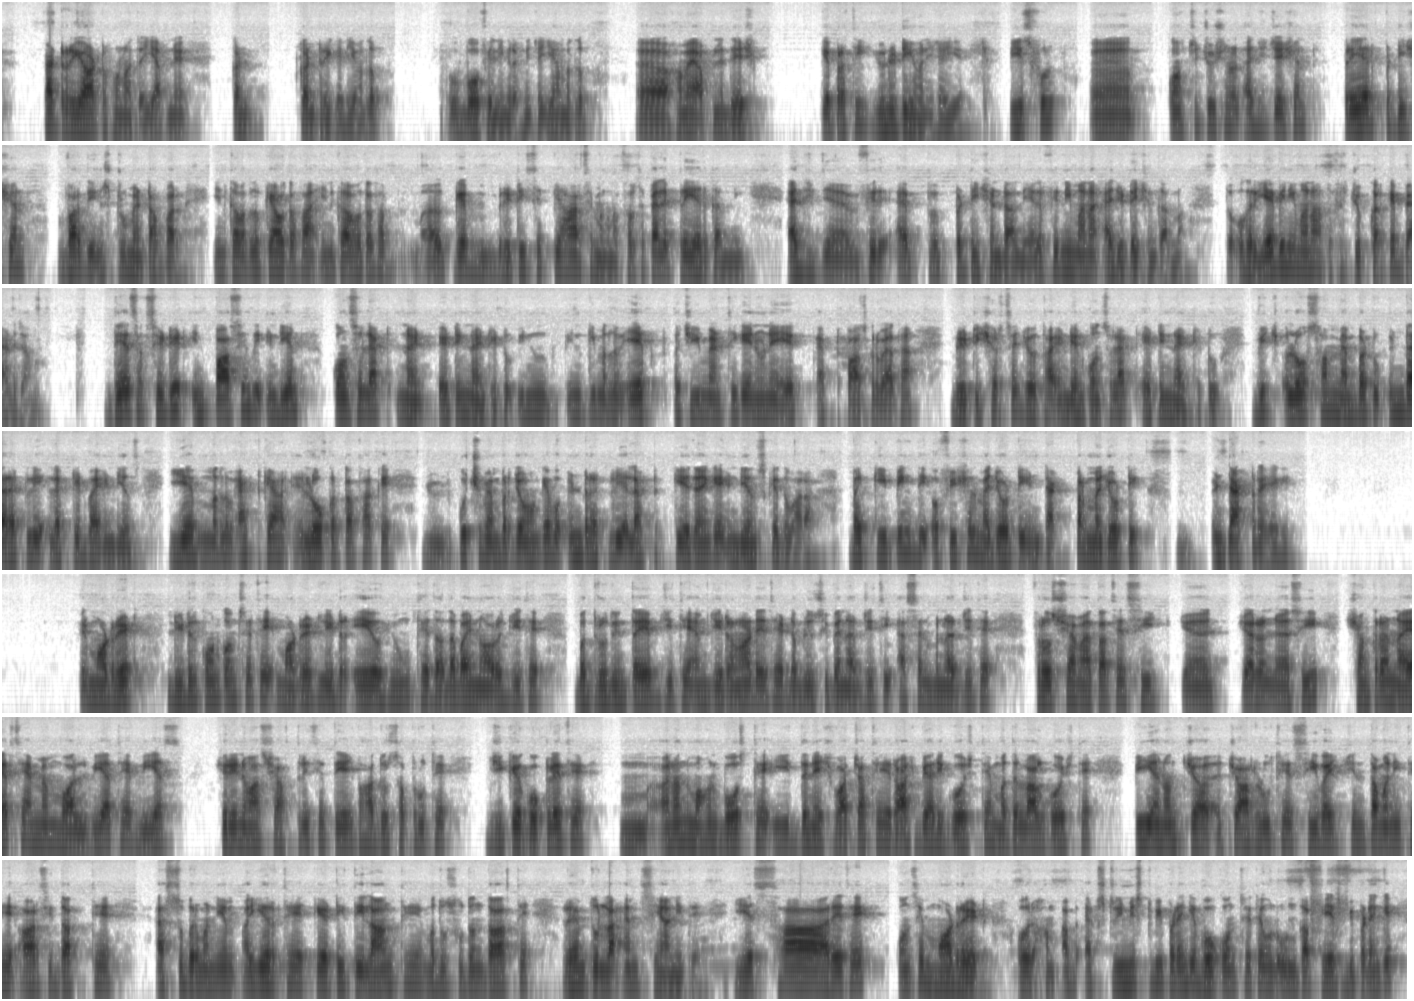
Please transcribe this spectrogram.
पैट्रियाट होना चाहिए अपने कंट्री के लिए। मतलब वो फीलिंग रखनी चाहिए। हम मतलब आ, हमें अपने देश के प्रति यूनिटी होनी चाहिए। Peaceful constitutional education prayer petition were the instrument of work इनका मतलब क्या होता था? इनका होता था कि ब्रिटिश से प्यार से मांगना। सबसे पहले प्रेयर करनी एजि फिर पटिशन डालनी। अगर फिर नहीं माना एजुटेशन करना। तो अगर ये भी नहीं माना तो फिर चुप करके बैठ जाना। They succeeded in passing the Indian council act eighteen ninety two, इन, इनकी मतलब एक अचीवमेंट थी कि इन्होंने एक एक्ट पास करवाया था ब्रिटिशर से, जो था Indian council act 1892 which allow some member to indirectly elected by Indians ये मतलब एक्ट क्या लो करता था कि कुछ मेंबर जो होंगे वो इनडायरेक्टली इलेक्ट किए जाएँगे इंडियंस के द्वारा by keeping the official majority intact पर मेजोरिटी इंटैक्ट रहेगी। फिर मॉडरेट लीडर कौन कौन से थे? Moderate leader A O Hume थे दादा भाई नौरोजी थे बदरुद्दीन तैयब जी थे एम जी रनाडे थे डब्ल्यू सी बनर्जी थी एस एन बनर्जी थे फिरोज शाह मेहता थे सी चरण सी शंकरन नायर थे एम एम वालविया थे वी एस श्रीनिवास शास्त्री थे तेज बहादुर सप्रू थे जी के गोखले थे आनंद मोहन बोस थे ई दिनेश वाचा थे राज बिहारी घोष थे मदन लाल घोष थे पी अनंत चा, चारलू थे सी वाई चिंतामणि थे आर सी दत्त थे एस सुब्रमण्यम अय्यर थे, के टी तिलांग थे, मधुसूदन दास थे रहमतुल्ला एम सियानी थे। ये सारे थे कौन से मॉडरेट? और हम अब एक्सट्रीमिस्ट भी पढ़ेंगे, वो कौन से थे? और उनका फेस भी पढ़ेंगे।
